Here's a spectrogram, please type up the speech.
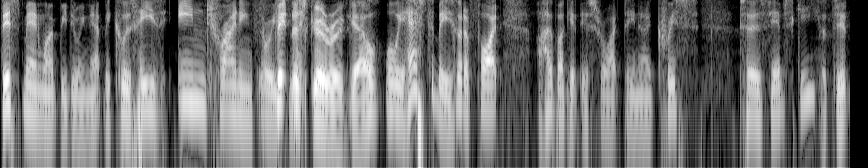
This man won't be doing that because he's in training for Fitness his guru, Gal. Well, he has to be. He's got to fight. I hope I get this right, Dino. Kris Terzievski. That's it.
